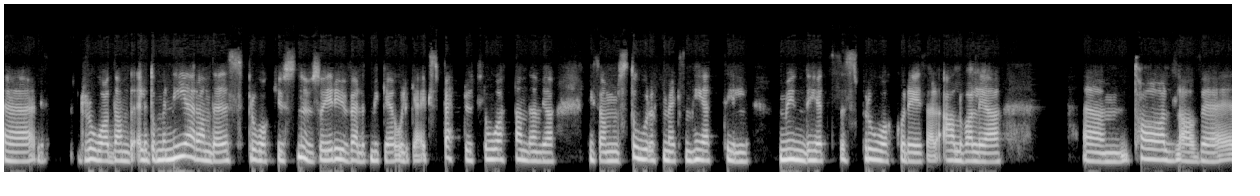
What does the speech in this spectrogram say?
eh, rådande eller dominerande språk just nu så är det ju väldigt mycket olika expertutlåtanden. Vi har liksom stor uppmärksamhet till myndighetsspråk och det är så allvarliga um, tal av uh,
